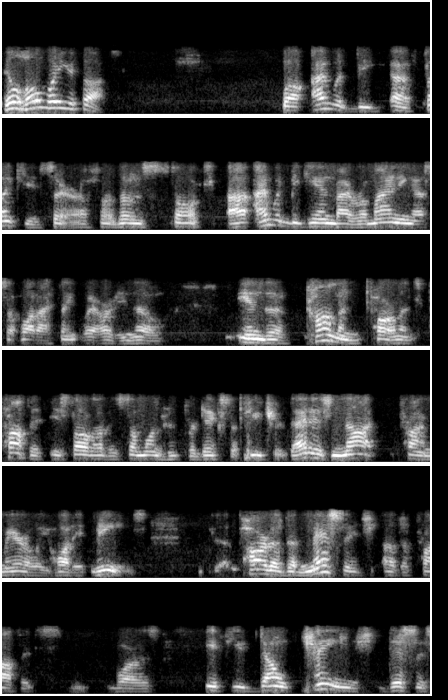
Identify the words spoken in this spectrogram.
Bill Holt, what are your thoughts? Well, I would be, uh, thank you, Sarah, for those thoughts. Uh, I would begin by reminding us of what I think we already know. In the common parlance, prophet is thought of as someone who predicts the future. That is not primarily what it means. Part of the message of the prophets was if you don't change, this is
